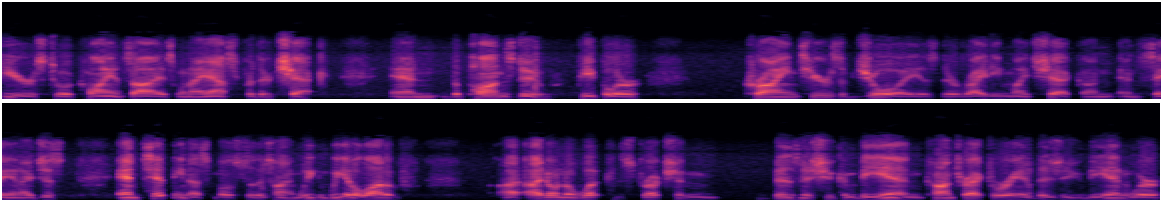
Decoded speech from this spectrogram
tears to a client's eyes when I asked for their check. And the ponds do. People are crying tears of joy as they're writing my check on and saying I just and tipping us most of the time. We we get a lot of I, I don't know what construction business you can be in, contract oriented business you can be in, where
